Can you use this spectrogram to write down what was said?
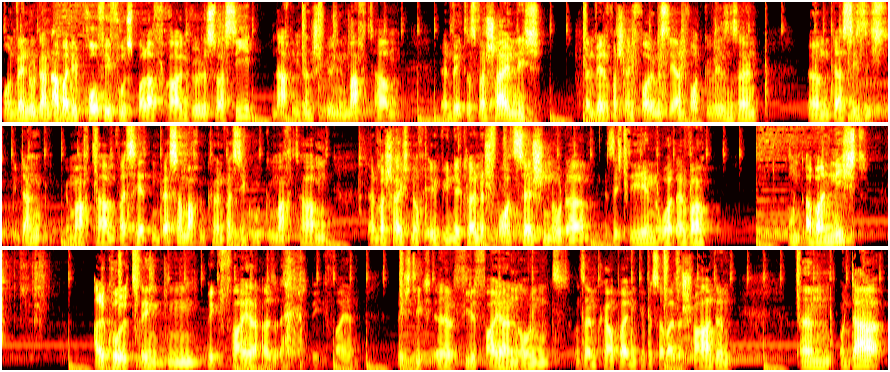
Und wenn du dann aber die Profifußballer fragen würdest, was sie nach ihren Spielen gemacht haben, dann wird es wahrscheinlich, dann wird wahrscheinlich folgendes die Antwort gewesen sein, ähm, dass sie sich Gedanken gemacht haben, was sie hätten besser machen können, was sie gut gemacht haben dann wahrscheinlich noch irgendwie eine kleine Sportsession oder sich dehnen, whatever. Und aber nicht Alkohol trinken, Big Fire, also Big Feiern, richtig äh, viel feiern und, und seinem Körper in gewisser Weise schaden. Ähm, und da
